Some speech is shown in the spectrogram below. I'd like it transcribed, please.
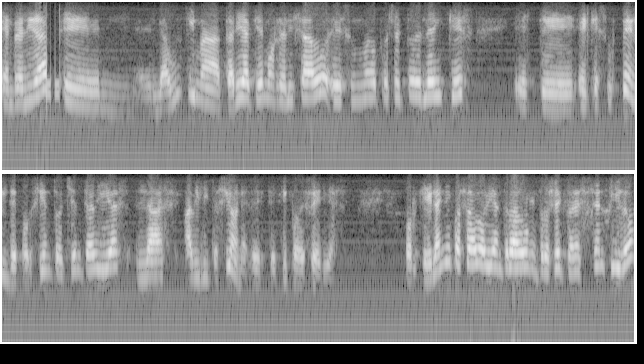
en realidad la última tarea que hemos realizado es un nuevo proyecto de ley que es este, el que suspende por 180 días las habilitaciones de este tipo de ferias. Porque el año pasado había entrado un proyecto en ese sentido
